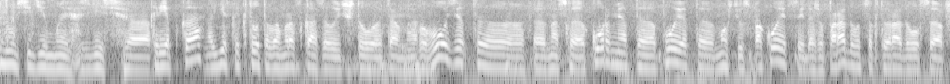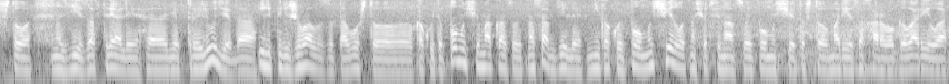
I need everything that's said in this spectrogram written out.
Ну, сидим мы здесь э, крепко. Если кто-то вам рассказывает, что там вывозят, э, нас кормят, э, поят, можете успокоиться и даже порадоваться, кто радовался, что здесь застряли э, некоторые люди, да, или переживал из-за того, что какую-то помощь им оказывают. На самом деле никакой помощи. Вот насчет финансовой помощи, то, что Мария Захарова говорила,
